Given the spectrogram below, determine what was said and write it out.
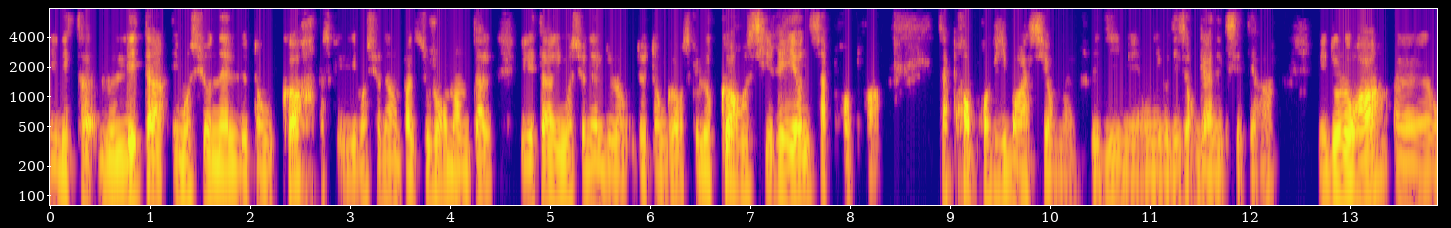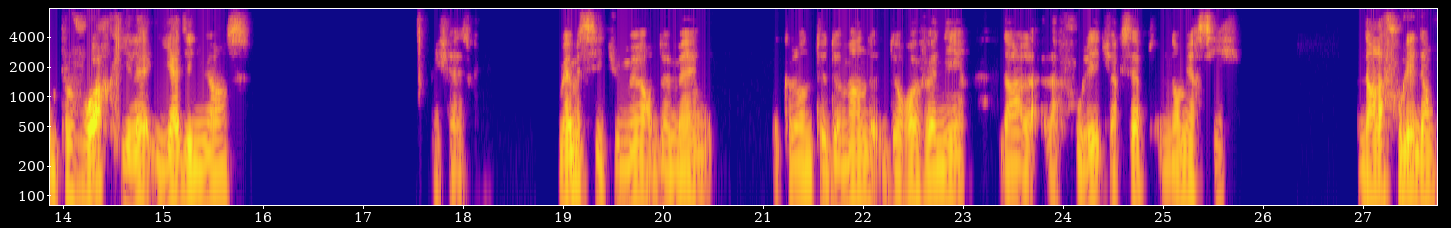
et l'état émotionnel de ton corps, parce que l'émotionnel, on parle toujours mental, et l'état émotionnel de, ton corps, parce que le corps aussi rayonne sa propre, sa propre vibration, je l'ai dit, mais au niveau des organes, etc. Et de l'aura, euh, on peut voir qu'il y a des nuances. Michel, même si tu meurs demain et que l'on te demande de revenir dans la, la foulée, tu acceptes Non, merci. Dans la foulée, non.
